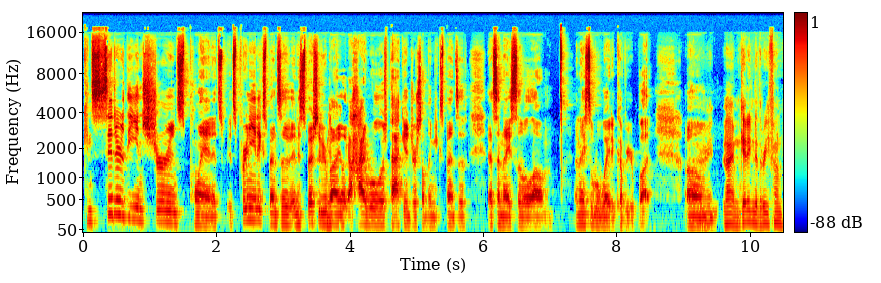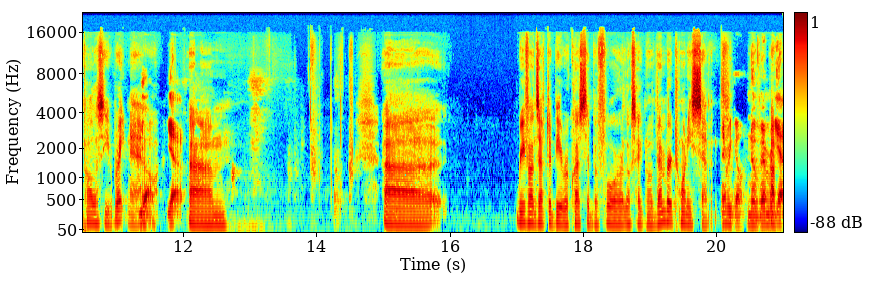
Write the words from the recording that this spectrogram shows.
consider the insurance plan. It's it's pretty inexpensive, and especially if you're buying like a high rollers package or something expensive, that's a nice little um a nice little way to cover your butt. Um, right. I'm getting to the refund policy right now. Yeah. yeah. Um, uh, refunds have to be requested before it looks like November 27th. There we go. November, up, yeah.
